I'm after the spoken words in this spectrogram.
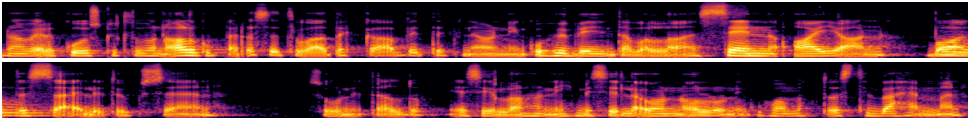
ne on vielä 60-luvun alkuperäiset vaatekaapit, että ne on niin kuin hyvin tavallaan sen ajan vaatesäilytykseen suunniteltu. Ja silloinhan ihmisillä on ollut niin kuin huomattavasti vähemmän.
